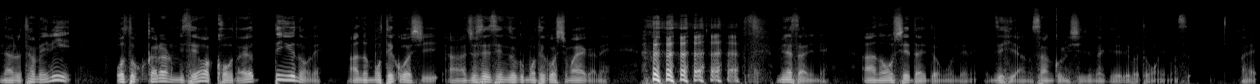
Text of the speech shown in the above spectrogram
なるために、男からの目線はこうだよっていうのをね、あの、モテ講師、あ女性専属モテ講師前がね、皆さんにね、あの、教えたいと思うんでね、ぜひ、あの、参考にしていただければと思います。はい。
